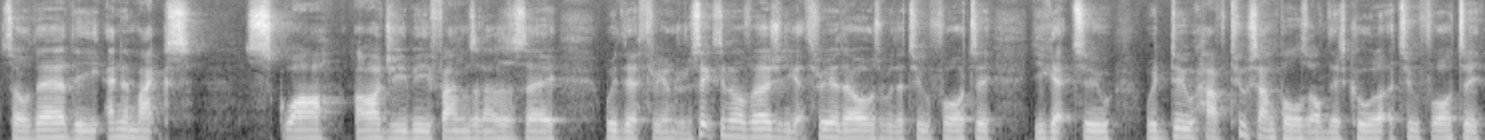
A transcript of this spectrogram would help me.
So they're the Enermax SquA RGB fans and as I say with the 360mm version you get three of those. With the 240 you get two. We do have two samples of this cooler a 240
